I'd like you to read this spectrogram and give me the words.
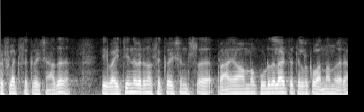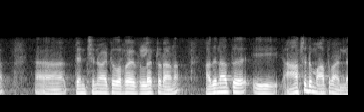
റിഫ്ലക്സ് സെക്രീഷൻ അത് ഈ വയറ്റിൽ നിന്ന് വരുന്ന സെക്രീഷൻസ് പ്രായമാകുമ്പോൾ കൂടുതലായിട്ട് ചിലർക്ക് വന്നെന്ന് വരാം. ടെൻഷനുമായിട്ട് വളരെ റിലേറ്റഡ് ആണ്. അതിനകത്ത് ഈ ആസിഡ് മാത്രമല്ല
